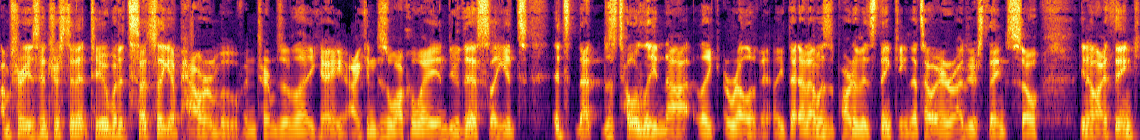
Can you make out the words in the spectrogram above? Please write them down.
I'm sure he's interested in it too, but it's such like a power move in terms of like, hey, I can just walk away and do this. Like it's it's that is totally not like irrelevant. Like that that was part of his thinking. That's how Aaron Rodgers thinks. So, you know, I think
